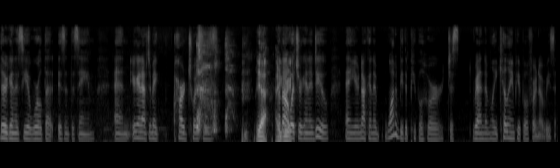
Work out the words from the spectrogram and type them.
they're going to see a world that isn't the same, and you're going to have to make hard choices Yeah, I about agree. what you're going to do, and you're not going to want to be the people who are just randomly killing people for no reason.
